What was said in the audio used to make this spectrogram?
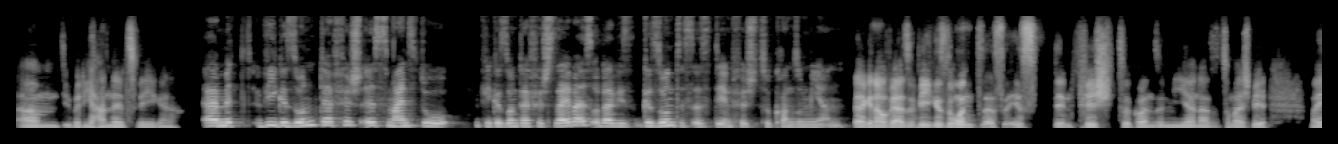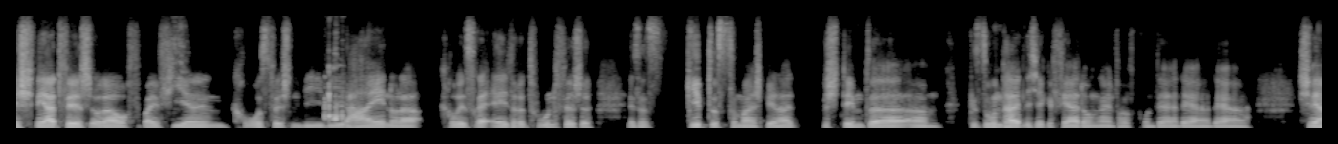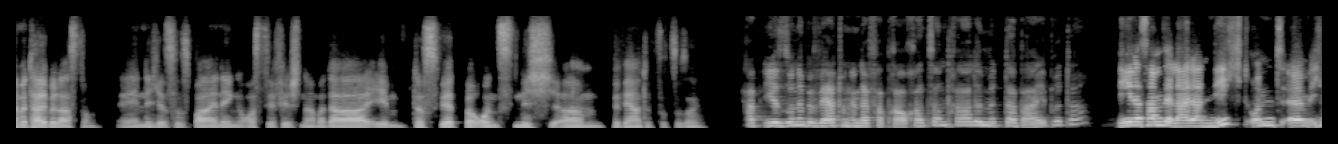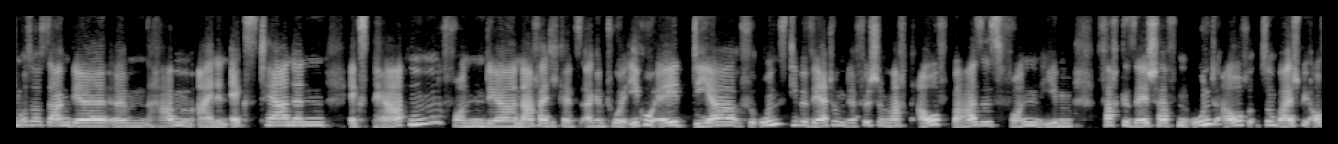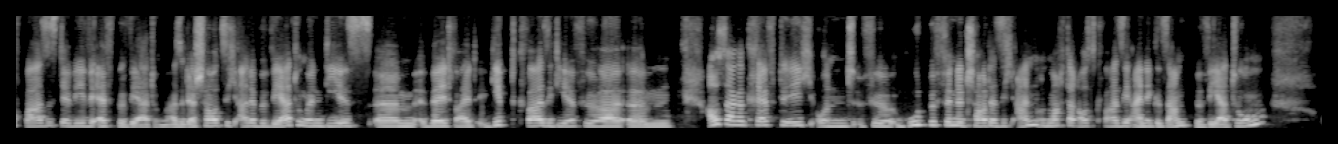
ähm, über die Handelswege. Äh, mit wie gesund der Fisch ist, meinst du, wie gesund der Fisch selber ist oder wie gesund es ist, den Fisch zu konsumieren? Ja, genau, also wie gesund es ist, den Fisch zu konsumieren. Also zum Beispiel bei Schwertfisch oder auch bei vielen Großfischen wie, wie Haien oder größere, ältere Thunfische ist es, gibt es zum Beispiel halt bestimmte ähm, gesundheitliche Gefährdungen einfach aufgrund der, der, der Schwermetallbelastung. Ähnlich ist es bei einigen Ostseefischen, aber da eben, das wird bei uns nicht ähm, bewertet sozusagen. Habt ihr so eine Bewertung in der Verbraucherzentrale mit dabei, Britta? Nee, das haben wir leider nicht. Und ähm, ich muss auch sagen, wir ähm, haben einen externen Experten von der Nachhaltigkeitsagentur EcoAid, der für uns die Bewertung der Fische macht auf Basis von eben Fachgesellschaften und auch zum Beispiel auf Basis der WWF-Bewertung. Also der schaut sich alle Bewertungen, die es ähm, weltweit gibt, quasi, die er für ähm, aussagekräftig und für gut befindet, schaut er sich an und macht daraus quasi eine Gesamtbewertung.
